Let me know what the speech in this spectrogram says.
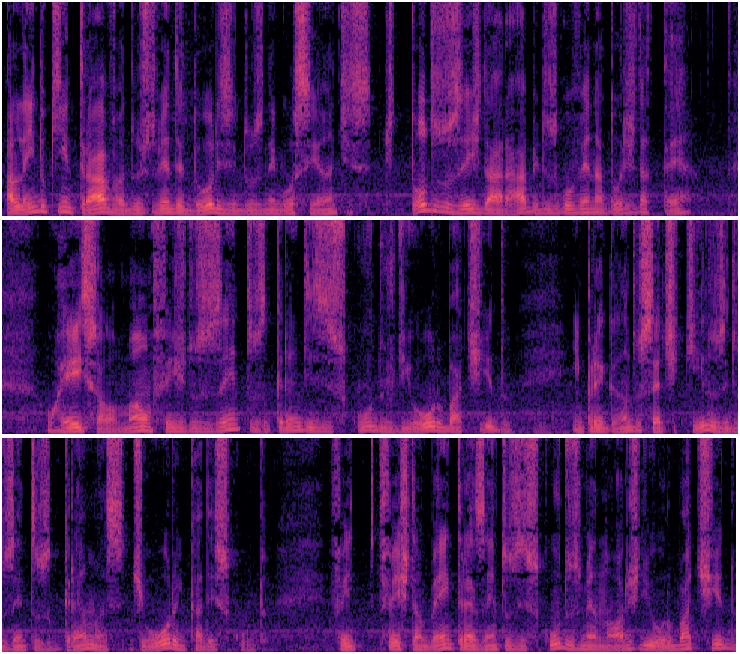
além do que entrava dos vendedores e dos negociantes, de todos os reis da Arábia e dos governadores da terra. O rei Salomão fez duzentos grandes escudos de ouro batido, empregando sete quilos e duzentos gramas de ouro em cada escudo. Fez também trezentos escudos menores de ouro batido,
